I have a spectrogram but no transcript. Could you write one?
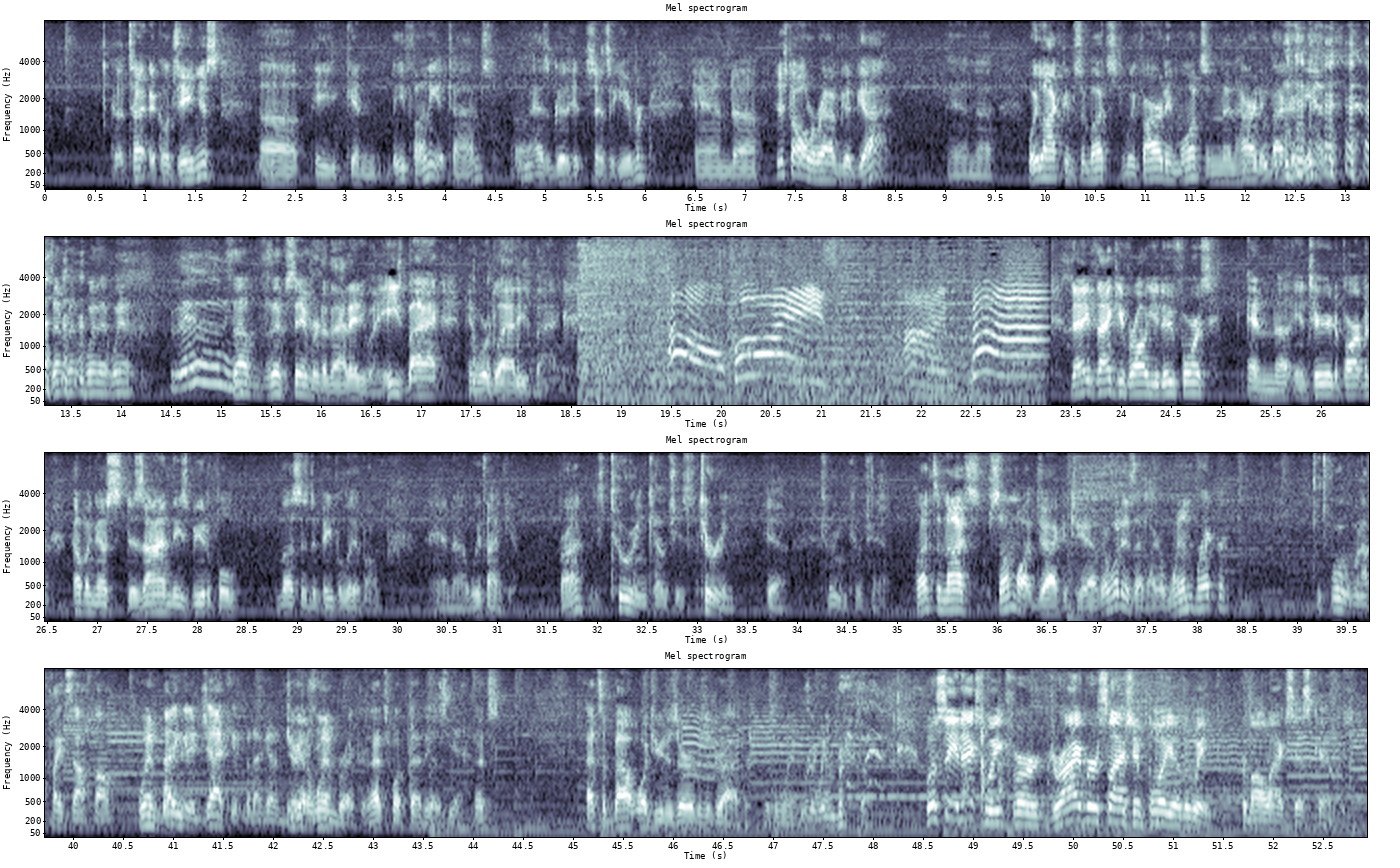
a technical genius. Uh, he can be funny at times, uh, has a good sense of humor, and uh, just all around good guy. And uh, we liked him so much, we fired him once and then hired him back again. is that the way that went? Yeah, Something similar to that. Anyway, he's back, and we're glad he's back. Hello, boys! I'm back! Dave, thank you for all you do for us and uh, interior department helping us design these beautiful buses that people live on, and uh, we thank you. Brian, these touring coaches. touring, yeah. Touring coaches. Well, that's a nice, somewhat jacket you have there. What is that? Like a windbreaker? When I played softball. Windbreaker. I didn't get a jacket, but I got a jersey. You got a windbreaker. That's what that is. Yeah. That's that's about what you deserve as a driver, as a It's a windbreaker. windbreaker. We'll see you next week for driver slash employee of the week from All Access Covers.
